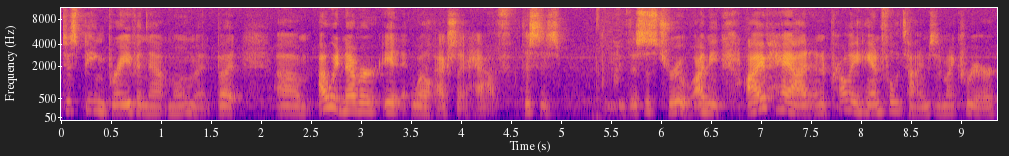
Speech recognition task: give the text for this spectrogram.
just being brave in that moment. But um, I would never, it, well, actually, I have. This is. This is true. I mean, I've had, and probably a handful of times in my career,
